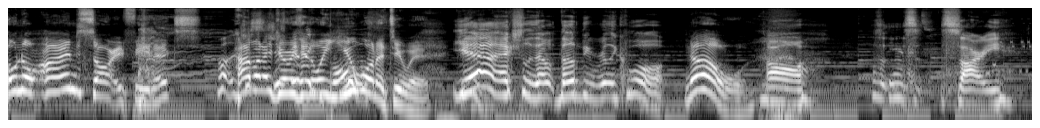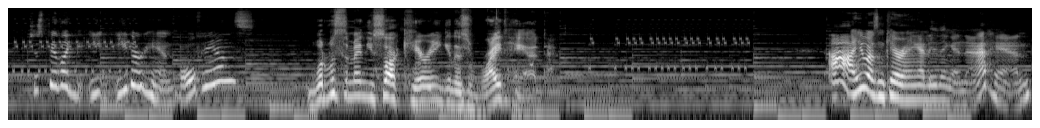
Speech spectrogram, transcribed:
Oh no, I'm sorry, Phoenix. Well, How just- about I do everything the really way you want to do it? Yeah, actually, that, that would be really cool. No. Oh, Damn s- it. sorry. Just be like e- either hand, both hands? What was the man you saw carrying in his right hand? Ah, he wasn't carrying anything in that hand.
